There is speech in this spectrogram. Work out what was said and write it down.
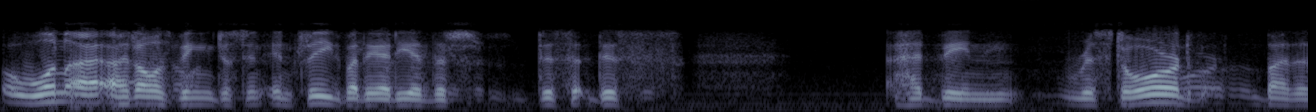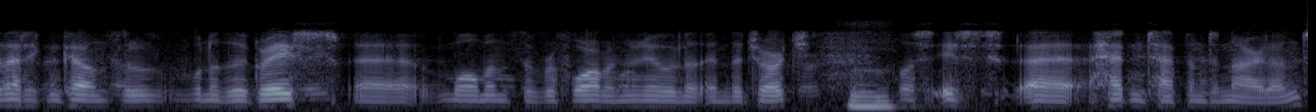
one, I, I'd always been just in, intrigued by the idea that this this had been restored by the Vatican Council, one of the great uh, moments of reform and renewal in the Church, but it uh, hadn't happened in Ireland.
